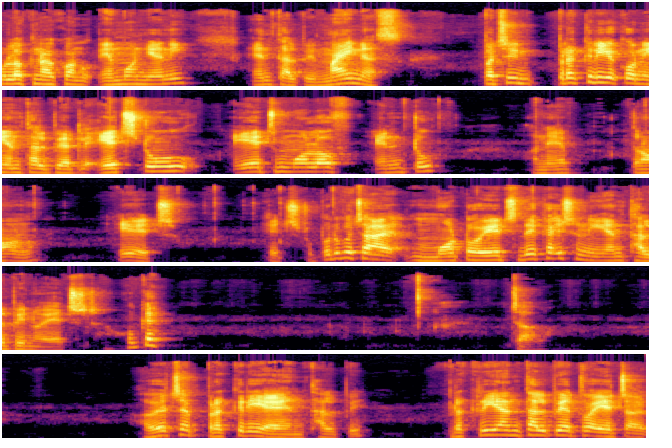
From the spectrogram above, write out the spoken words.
લખી નાખવાનું એમોનિયાની એન્થાલ્પી માઇનસ. પછી પ્રક્રિયકોની એન્થાલ્પી એટલે H two H mole of N two અને ત્રણ એચ એચ ટુ બરોબર છે, આ મોટો એચ દેખાય છે ને એન્થાલ્પીનો એચ છે. ઓકે? ચાલો. હવે છે પ્રક્રિયા એન્થાલ્પી. પ્રક્રિયા એન્થાલ્પી અથવા એચઆર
